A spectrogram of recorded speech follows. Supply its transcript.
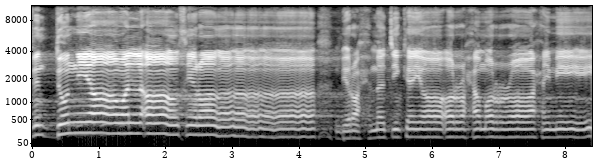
في الدنيا والآخرة. برحمتك يا أرحم الراحمين.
